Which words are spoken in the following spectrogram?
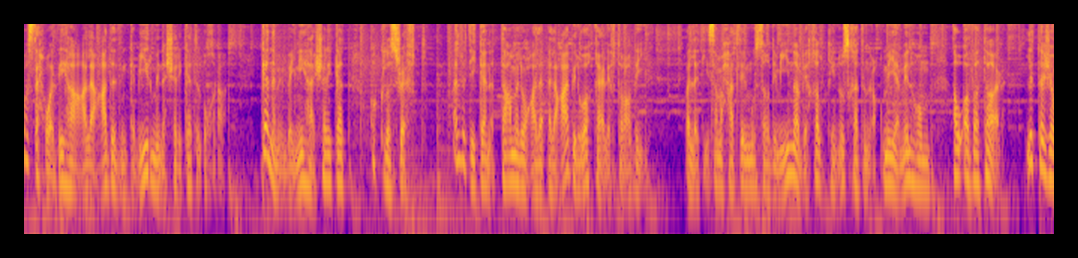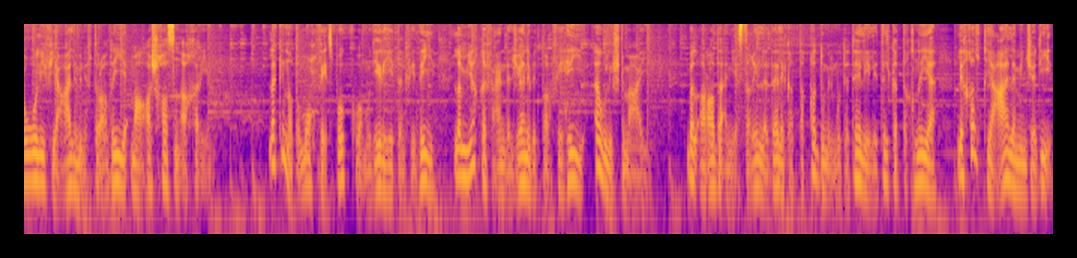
واستحواذها على عدد كبير من الشركات الأخرى. كان من بينها شركة أوكلوس ريفت التي كانت تعمل على ألعاب الواقع الافتراضي. والتي سمحت للمستخدمين بخلق نسخة رقمية منهم أو أفاتار للتجول في عالم افتراضي مع أشخاص آخرين. لكن طموح فيسبوك ومديره التنفيذي لم يقف عند الجانب الترفيهي أو الاجتماعي، بل أراد أن يستغل ذلك التقدم المتتالي لتلك التقنية لخلق عالم جديد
